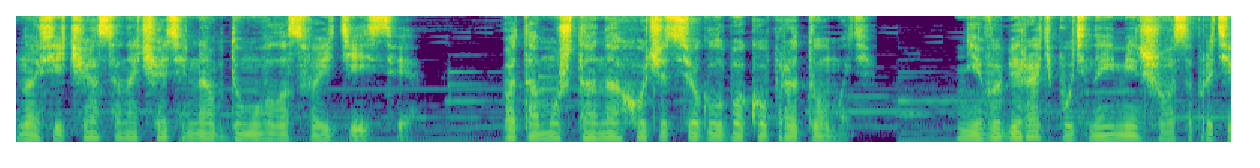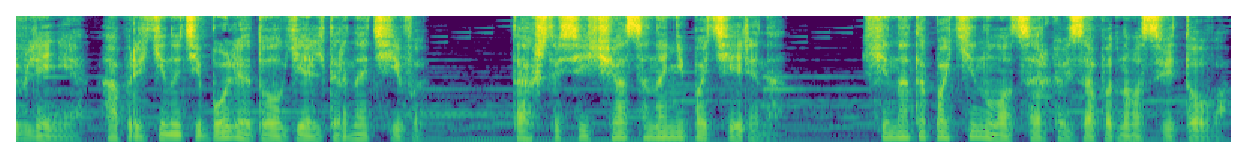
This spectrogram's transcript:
Но сейчас она тщательно обдумывала свои действия. Потому что она хочет все глубоко продумать. Не выбирать путь наименьшего сопротивления, а прикинуть и более долгие альтернативы. Так что сейчас она не потеряна. Хината покинула церковь Западного Святого.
